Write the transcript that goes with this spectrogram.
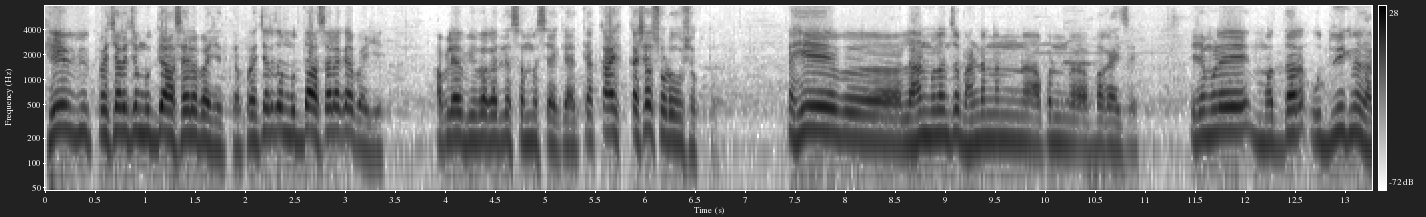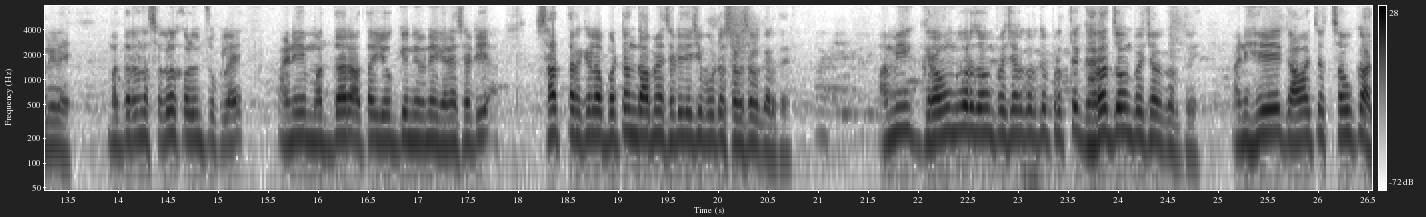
हे वि- प्रचाराचे मुद्दे असायला पाहिजेत का? प्रचाराचा मुद्दा असायला काय पाहिजे? आपल्या विभागातल्या समस्या काय? त्या काय कशा सोडवू शकतो? का हे लहान मुलांचं भांडण आपण बघायचं आहे त्याच्यामुळे मतदार उद्विग्न झालेला आहे. मतदारांना सगळं कळून चुकलं आहे आणि मतदार आता योग्य निर्णय घेण्यासाठी सात तारखेला बटन दाबण्यासाठी त्याची बोटं सळसळ करत आहेत आम्ही ग्राउंडवर जाऊन प्रचार करतो प्रत्येक घरात जाऊन प्रचार करतो आहे आणि हे गावाच्या चौकात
